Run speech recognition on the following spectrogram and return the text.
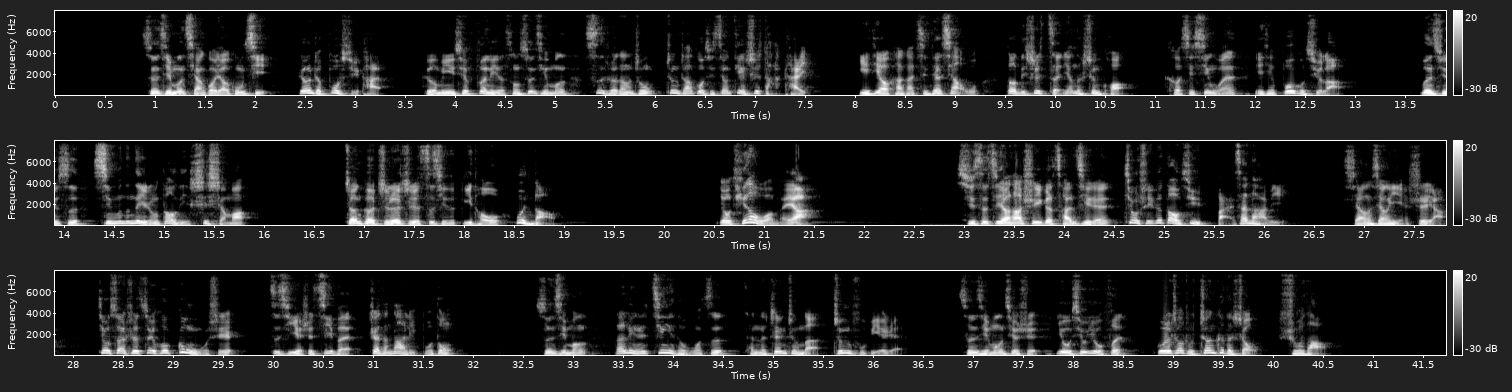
孙庆萌抢过遥控器，嚷着不许看。葛明玉却奋力地从孙庆萌四手当中挣扎过去，将电视打开，一定要看看今天下午到底是怎样的盛况。可惜新闻已经播过去了。问许思新闻的内容到底是什么？张克指了指自己的鼻头，问道：“有提到我们呀？”许思既然他是一个残疾人，就是一个道具摆在那里。想想也是呀，就算是最后共舞时，自己也是基本站在那里不动。孙启蒙。那令人惊艳的舞姿，才能真正的征服别人。孙启蒙却是又羞又愤，过来抓住张克的手，说道：“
